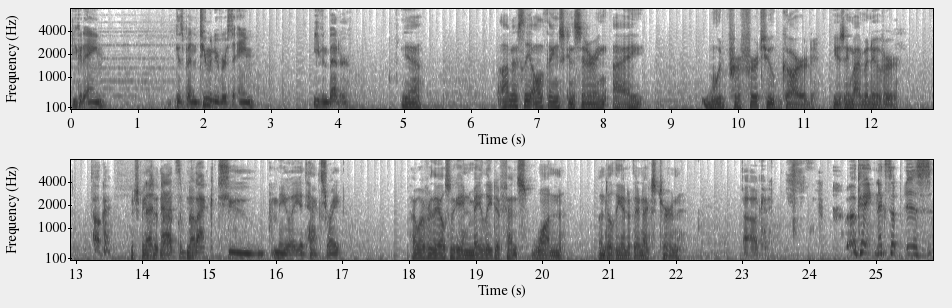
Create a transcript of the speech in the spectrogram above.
You could aim. You could spend two maneuvers to aim. Even better. Yeah. Honestly, all things considering, I would prefer to guard using my maneuver, Okay. which means That that, not, adds a not- black to melee attacks, right? However, they also gain melee defense one until the end of their next turn. Uh, okay. Okay, next up is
